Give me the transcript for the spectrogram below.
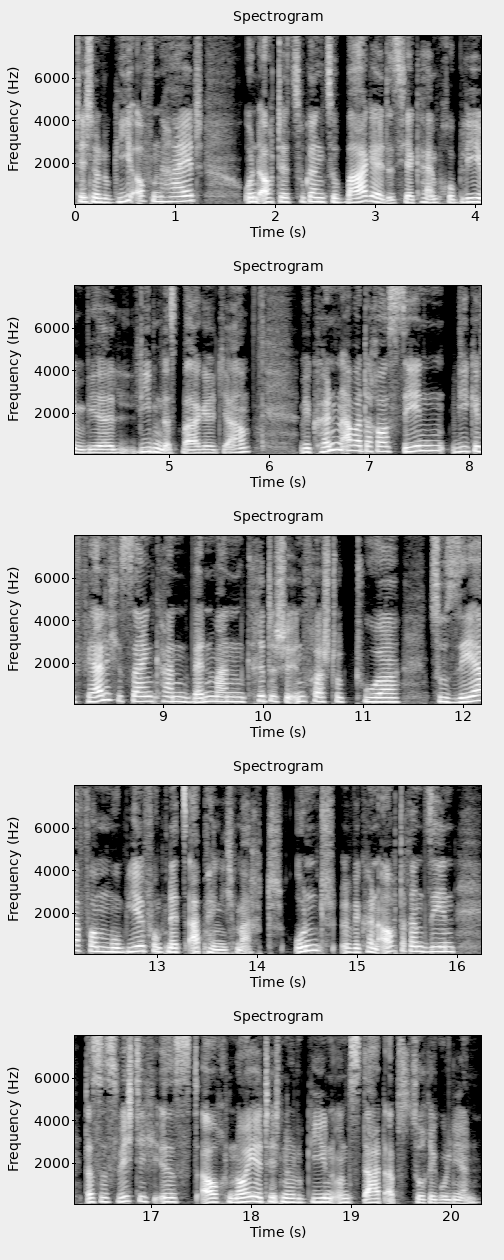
Technologieoffenheit und auch der Zugang zu Bargeld ist hier kein Problem. Wir lieben das Bargeld, ja. Wir können aber daraus sehen, wie gefährlich es sein kann, wenn man kritische Infrastruktur zu sehr vom Mobilfunknetz abhängig macht. Und wir können auch daran sehen, dass es wichtig ist, auch neue Technologien und Start-ups zu regulieren.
